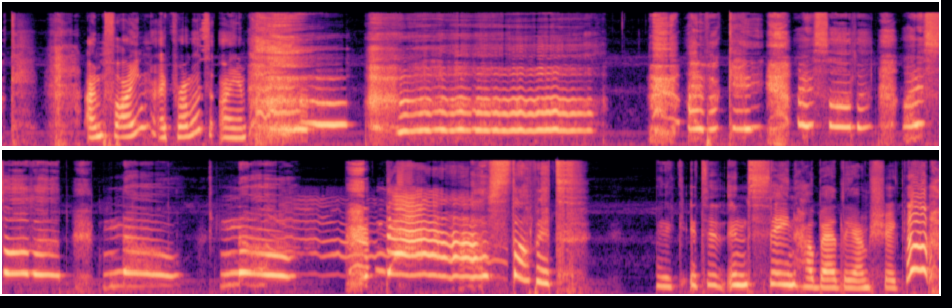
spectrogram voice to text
Okay. I'm fine. I promise. I am. I'm okay. I saw that. I saw that. No. No. Nah. Stop it. Like, it's in- insane how badly I'm shaking. Ah!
